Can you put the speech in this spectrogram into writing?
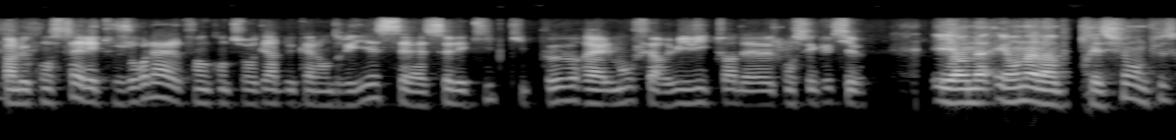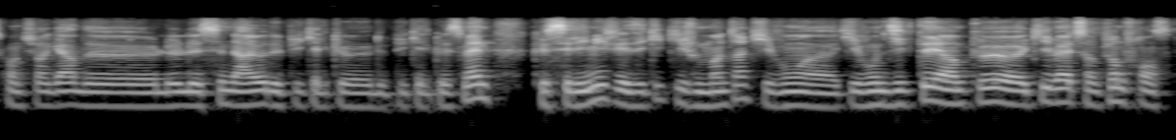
enfin, le constat, il est toujours là. Enfin, quand tu regardes le calendrier, c'est la seule équipe qui peut réellement faire 8 victoires consécutives. Et on a, et on a l'impression, en plus, quand tu regardes euh, le, le scénario depuis quelques, depuis quelques semaines, que c'est limite les équipes qui jouent le maintien qui vont, euh, qui vont dicter un peu euh, qui va être champion de France.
